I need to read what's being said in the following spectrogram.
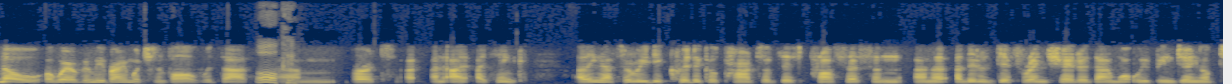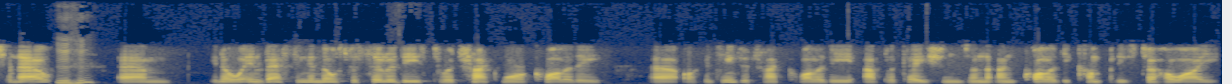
No, we're going to be very much involved with that, Oh, okay. um, Burt. And I, I think I think that's a really critical part of this process and, and a, a little differentiator than what we've been doing up to now. Mm-hmm. Um, you know, investing in those facilities to attract more quality uh, or continue to attract quality applications and, and quality companies to Hawaii.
